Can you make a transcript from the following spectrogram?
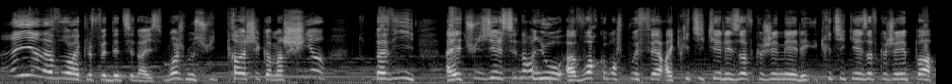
rien à voir avec le fait d'être scénariste. Moi, je me suis cravaché comme un chien toute ma vie à étudier le scénario, à voir comment je pouvais faire, à critiquer les œuvres que j'aimais, critiquer les œuvres que j'aimais pas,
